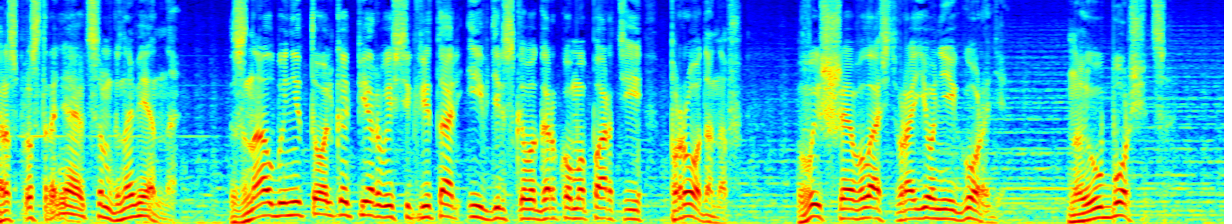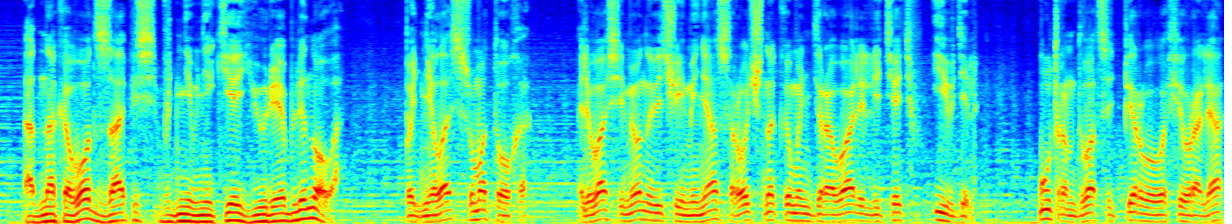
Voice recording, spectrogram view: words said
распространяются мгновенно. Знал бы не только первый секретарь Ивдельского горкома партии Проданов, высшая власть в районе и городе, но и уборщица. Однако вот запись в дневнике Юрия Блинова. Поднялась суматоха – Льва Семеновича и меня срочно командировали лететь в Ивдель. Утром 21 февраля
